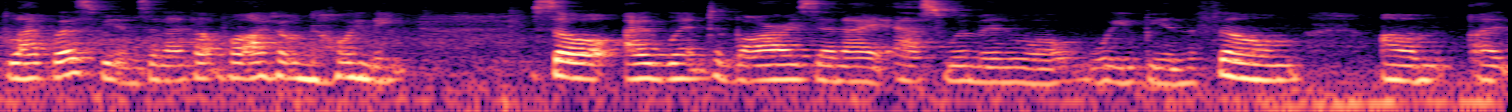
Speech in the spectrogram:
black lesbians. And I thought, well, I don't know any. So I went to bars and I asked women, well, will you be in the film? um, I,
